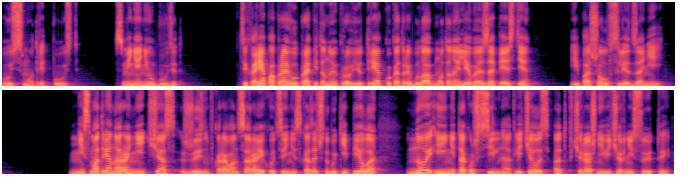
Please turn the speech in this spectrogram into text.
Пусть смотрит, пусть. С меня не убудет. Тихоря поправил пропитанную кровью тряпку, которой было обмотано левое запястье, и пошел вслед за ней. Несмотря на ранний час, жизнь в караван-сарае хоть и не сказать, чтобы кипела, но и не так уж сильно отличалась от вчерашней вечерней суеты.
